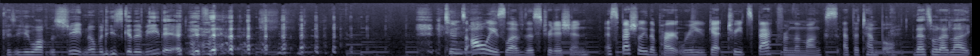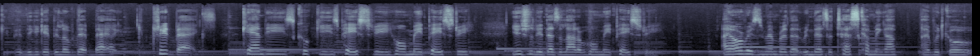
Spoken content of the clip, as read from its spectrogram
because if you walk the street, nobody's gonna be there. Toons always loved this tradition, especially the part where you get treats back from the monks at the temple. That's what I like. You can get the little that bag, treat bags, candies, cookies, pastry, homemade pastry. Usually, there's a lot of homemade pastry. I always remember that when there's a test coming up, I would go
